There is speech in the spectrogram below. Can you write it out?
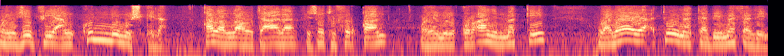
ويجيب فيه عن كل مشكلة. قال الله تعالى في سورة الفرقان وهي من القرآن المكي ولا يأتونك بمثل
